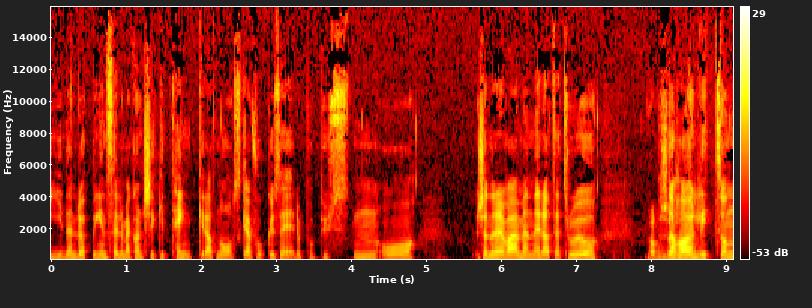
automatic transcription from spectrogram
i den løpingen, selv om jeg kanskje ikke tenker at nå skal jeg fokusere på pusten og Skjønner dere hva jeg mener? At jeg tror jo Det har jo litt sånn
